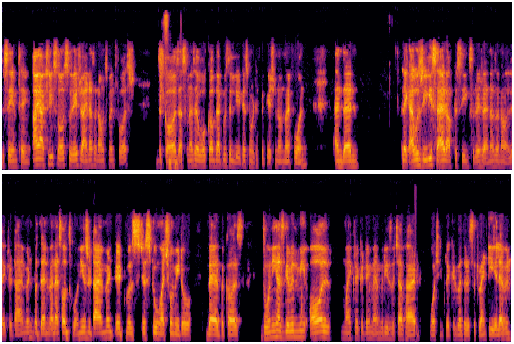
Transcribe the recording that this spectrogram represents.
the same thing. I actually saw Suresh Raina's announcement first because as soon as I woke up, that was the latest notification on my phone, and then like I was really sad after seeing Suresh Raina's like retirement. But then when I saw Dhoni's retirement, it was just too much for me to bear because Dhoni has given me all my cricketing memories which I've had watching cricket, whether it's the 2011,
